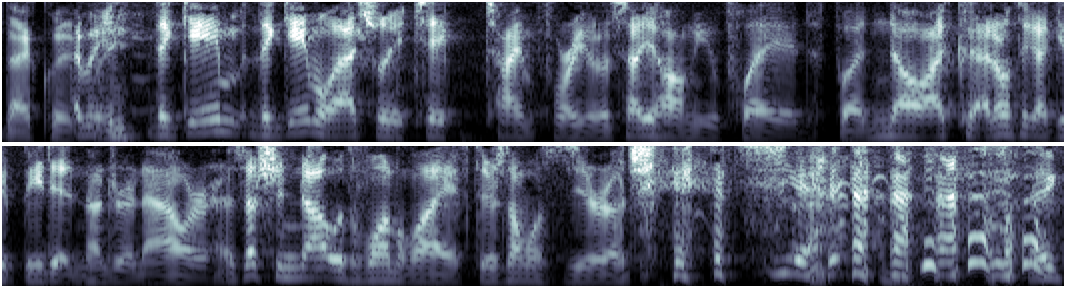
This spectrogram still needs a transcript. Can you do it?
that quickly. I mean, the game the game will actually take time for you. It'll tell you how long you played, but no, I could. I don't think I could beat it in under an hour, especially not with one life. There's almost zero chance. Yeah, like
